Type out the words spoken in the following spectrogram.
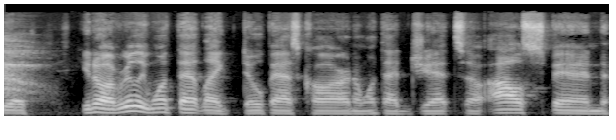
you you know, I really want that like dope ass car and I want that jet. So I'll spend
